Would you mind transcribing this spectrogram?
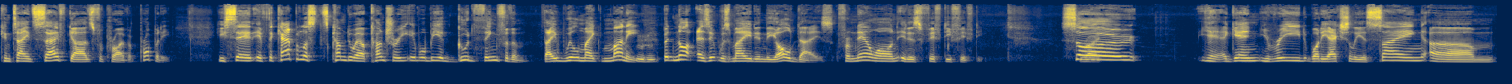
contained safeguards for private property. He said if the capitalists come to our country, it will be a good thing for them. They will make money, but not as it was made in the old days. From now on, it is 50 50. So, yeah, again, you read what he actually is saying, um,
